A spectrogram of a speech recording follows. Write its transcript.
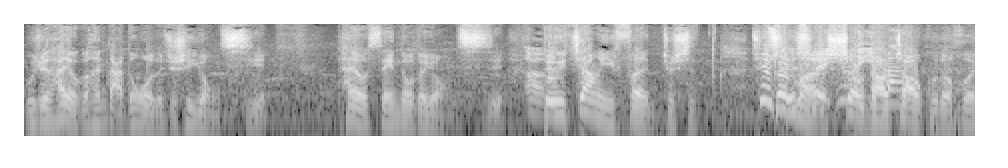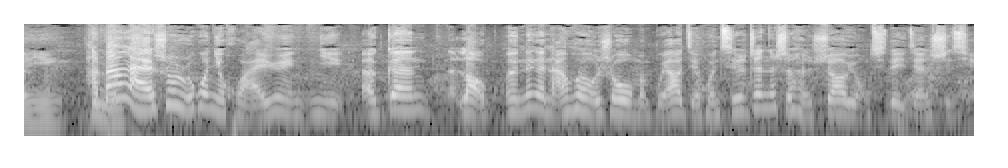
我觉得他有个很打动我的就是勇气，他有 say no 的勇气。嗯对于这样一份就是确这么实是受到照顾的婚姻，他一般来说，如果你怀孕，你呃跟老呃那个男朋友说我们不要结婚，其实真的是很需要勇气的一件事情。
